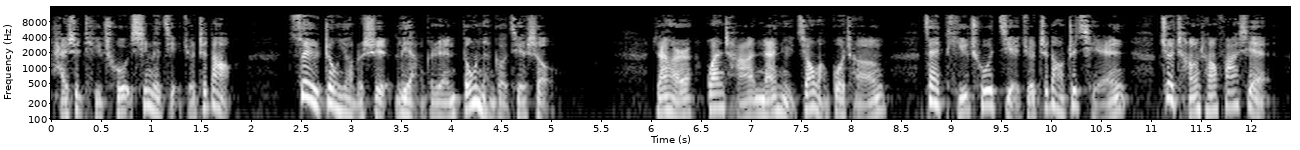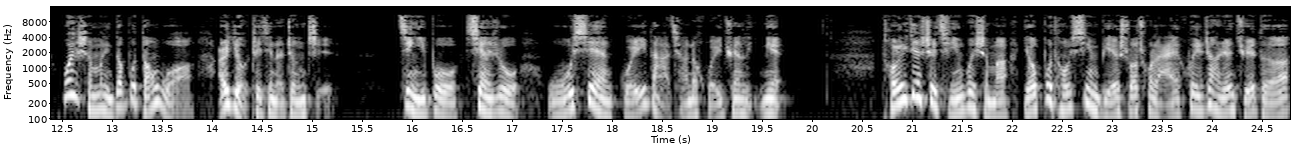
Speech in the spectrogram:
还是提出新的解决之道，最重要的是两个人都能够接受。然而，观察男女交往过程，在提出解决之道之前，却常常发现。为什么你都不懂我，而有这些的争执，进一步陷入无限鬼打墙的回圈里面？同一件事情，为什么由不同性别说出来，会让人觉得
